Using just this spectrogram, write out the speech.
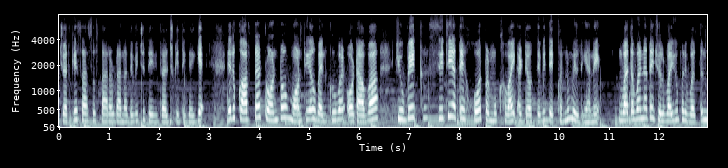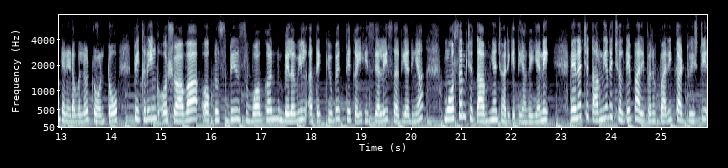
ਜਦਕਿ 717 ਉਡਾਨਾਂ ਦੇ ਵਿੱਚ ਦੇਰੀ ਦਰਜ ਕੀਤੀ ਗਈ ਹੈ। ਇਹ ਰੁਕਾਵਟਾਂ Toronto, Montreal, Vancouver, Ottawa, Quebec city ਅਤੇ ਹੋਰ ਪ੍ਰਮੁੱਖ ਹਵਾਈ ਅੱਡਿਆਂ ਉੱਤੇ ਵੀ ਦੇਖਣ ਨੂੰ ਮਿਲਦੀਆਂ ਨੇ। ਵਾਤਾਵਰਣ ਅਤੇ ਜਲਵਾਯੂ ਪਰਿਵਰਤਨ ਕੈਨੇਡਾ ਵੱਲੋਂ ਟੋਰਾਂਟੋ, ਪਿਕਰਿੰਗ, ਓਸ਼ਾਵਾ ਓਕਲਸਬੀਜ਼ ਵੌਗਨ, ਬੇਲਵਿਲ ਅਤੇ ਕਿਊਬਿਕ ਦੇ ਕਈ ਹਿੱਸਿਆਂ ਲਈ ਸਰਦੀਆਂ ਦੀਆਂ ਮੌਸਮ ਚੇਤਾਵਨੀਆਂ ਜਾਰੀ ਕੀਤੀਆਂ ਗਈਆਂ ਨੇ। ਇਹਨਾਂ ਚੇਤਾਵਨੀਆਂ ਦੇ ਚਲਦੇ ਭਾਰੀ ਬਰਫ਼ਬਾਰੀ, ਘੱਟ ਦ੍ਰਿਸ਼ਟੀ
